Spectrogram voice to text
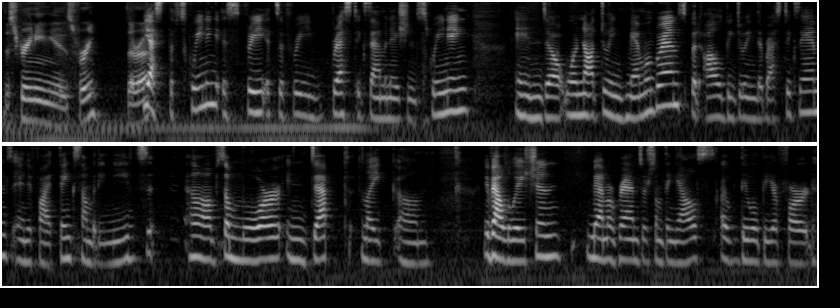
the screening is free. Is that right? Yes, the screening is free. It's a free breast examination screening. And uh, we're not doing mammograms, but I'll be doing the breast exams. And if I think somebody needs um, some more in depth, like um, evaluation, mammograms, or something else, uh, they will be referred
